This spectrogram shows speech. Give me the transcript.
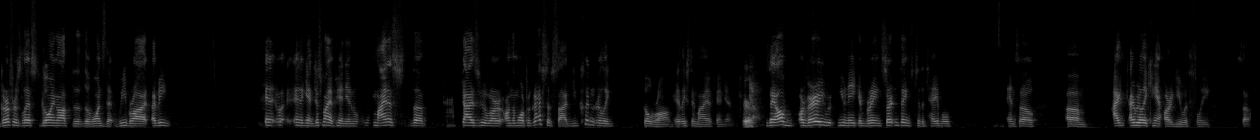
Gurfer's list, going off the the ones that we brought. I mean. And, and again, just my opinion, minus the guys who are on the more progressive side, you couldn't really go wrong, at least in my opinion. Sure. Yeah. they all are very unique and bring certain things to the table. And so um, I, I really can't argue with Flea. So,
